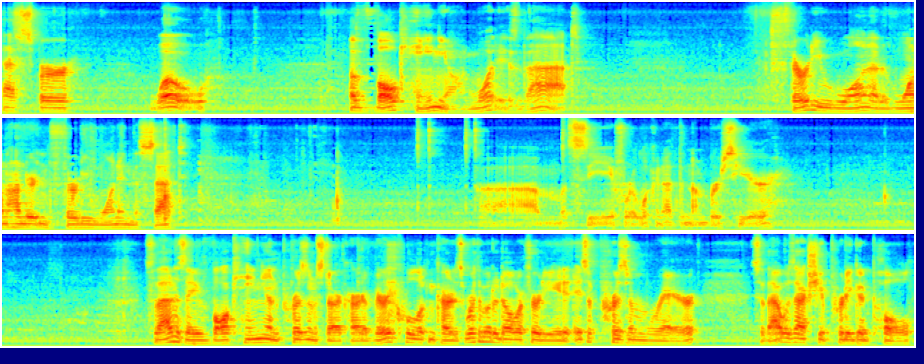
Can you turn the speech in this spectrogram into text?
Espurr. Whoa. A Volcanion. What is that? 31 out of 131 in the set. Um, let's see if we're looking at the numbers here. So that is a Volcanion Prism Star card, a very cool looking card. It's worth about $1.38. It is a Prism Rare, so that was actually a pretty good pull.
